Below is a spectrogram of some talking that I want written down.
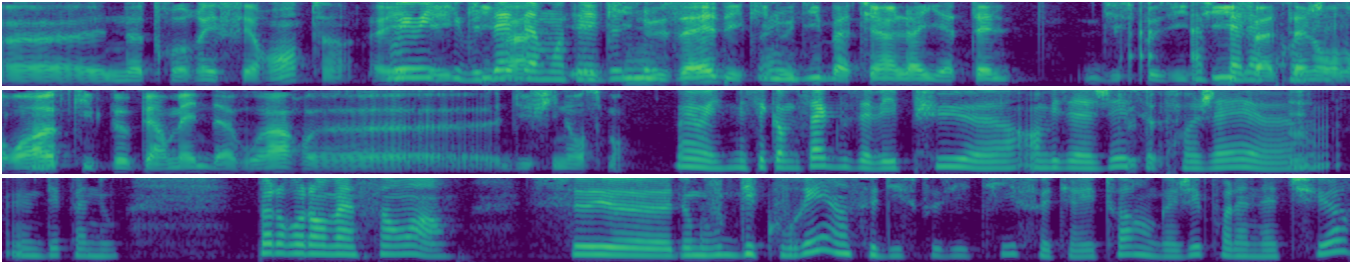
euh, notre référente et, qui, vous aide à monter qui nous aide et qui nous dit bah tiens là il y a tel dispositif à, tel endroit qui peut permettre d'avoir du financement. Oui, oui, mais c'est comme ça que vous avez pu euh, envisager ce projet euh, mm. des panneaux. Paul Roland Vincent, hein, ce, euh, donc vous le découvrez, hein, ce dispositif territoire engagé pour la nature.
